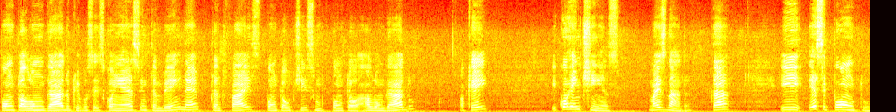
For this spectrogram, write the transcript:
ponto alongado que vocês conhecem também, né? Tanto faz, ponto altíssimo, ponto alongado, ok? E correntinhas, mais nada, tá? E esse ponto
